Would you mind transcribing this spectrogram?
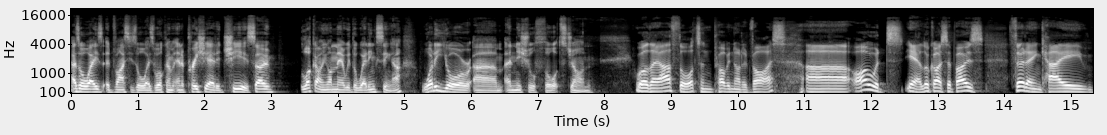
As always, advice is always welcome and appreciated. Cheers. So, a lot going on there with the wedding singer. What are your um, initial thoughts, John? Well, they are thoughts and probably not advice. Uh, I would, yeah, look, I suppose 13K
